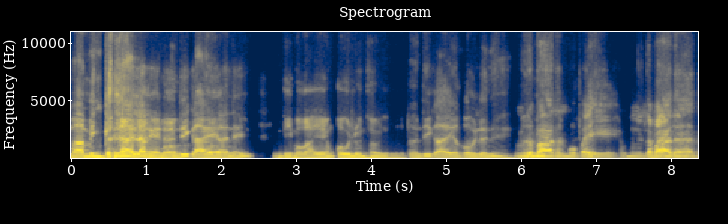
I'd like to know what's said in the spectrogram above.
Maming gala lang eh, no? Hindi kaya ano eh. Hindi mo kaya yung colon hole. Hindi kaya yung kulon eh. Labanan mo pa eh. Huwag mo Labanan.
